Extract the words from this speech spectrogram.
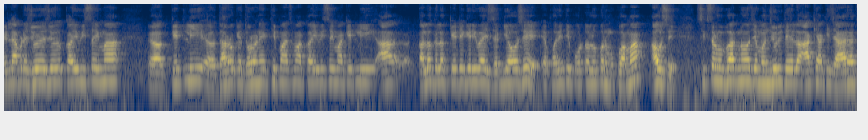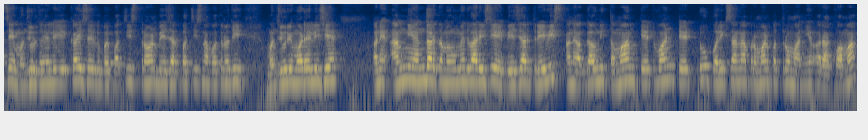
એટલે આપણે જોઈએ જોઈએ કઈ વિષયમાં કેટલી ધારો કે ધોરણ એકથી પાંચમાં કઈ વિષયમાં કેટલી આ અલગ અલગ કેટેગરી વાઇઝ જગ્યાઓ છે, એ ફરીથી પોર્ટલ ઉપર મૂકવામાં આવશે. શિક્ષણ વિભાગનો જે મંજૂરી થયેલો આખી આખી જાહેરાત છે મંજૂર થયેલી કઈ છે? કે ભાઈ પચીસ ત્રણ બે હજાર પચીસના પત્રથી મંજૂરી મળેલી છે. અને આમની અંદર તમે ઉમેદવારી છે બે હજાર ત્રેવીસ અને અગાઉની તમામ ટેટ વન, ટેટ ટુ પરીક્ષાના પ્રમાણપત્રો માન્ય રાખવામાં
